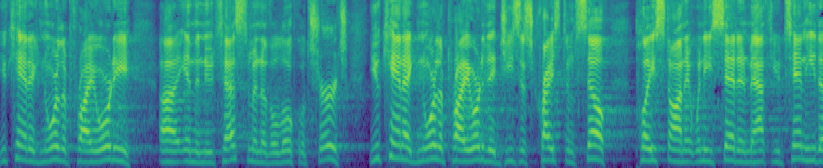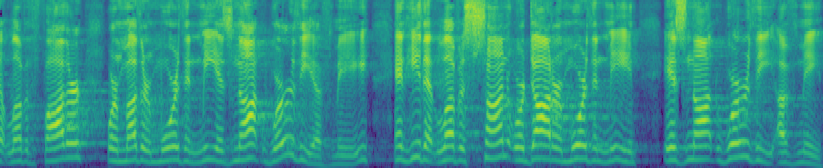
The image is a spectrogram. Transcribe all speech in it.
You can't ignore the priority uh, in the New Testament of the local church. You can't ignore the priority that Jesus Christ himself placed on it when he said in Matthew 10, He that loveth father or mother more than me is not worthy of me, and he that loveth son or daughter more than me is not worthy of me.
